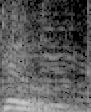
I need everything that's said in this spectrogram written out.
two.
